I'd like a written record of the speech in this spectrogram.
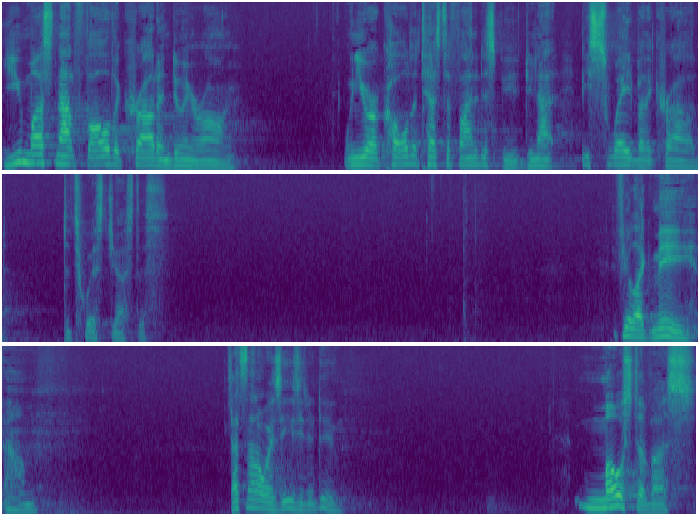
You must not follow the crowd in doing wrong. When you are called to testify in a dispute, do not be swayed by the crowd to twist justice. If you're like me, um, that's not always easy to do most of us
